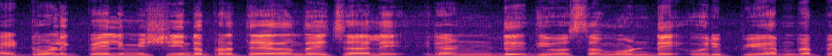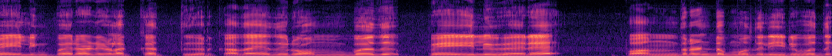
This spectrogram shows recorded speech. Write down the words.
ഹൈഡ്രോളിക് പേലിംഗ് മെഷീന്റെ പ്രത്യേകത എന്താ വെച്ചാൽ രണ്ട് ദിവസം കൊണ്ട് ഒരു പിയറിന്റെ പേലിംഗ് പരിപാടികളൊക്കെ തീർക്കും. അതായത് ഒരു ഒമ്പത് പേയിൽ വരെ പന്ത്രണ്ട് മുതൽ ഇരുപത്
